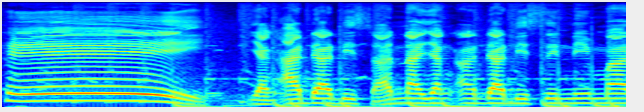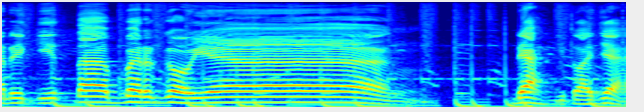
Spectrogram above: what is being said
Hei, yang ada di sana, yang ada di sini, mari kita bergoyang. Dah, gitu aja.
